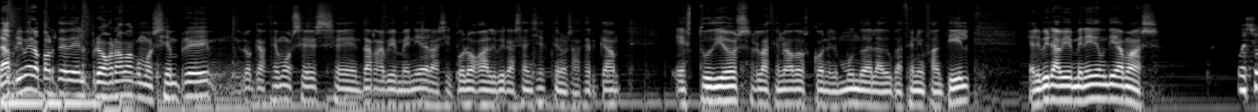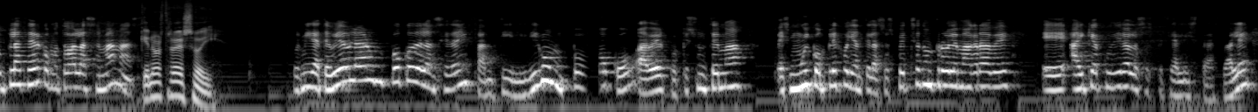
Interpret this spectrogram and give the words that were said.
La primera parte del programa, como siempre, lo que hacemos es eh, dar la bienvenida a la psicóloga Elvira Sánchez, que nos acerca estudios relacionados con el mundo de la educación infantil. Elvira, bienvenida un día más. Pues un placer, como todas las semanas. ¿Qué nos traes hoy? Pues mira, te voy a hablar un poco de la ansiedad infantil. Y digo un poco, a ver, porque es un tema es muy complejo y ante la sospecha de un problema grave eh, hay que acudir a los especialistas, ¿vale?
